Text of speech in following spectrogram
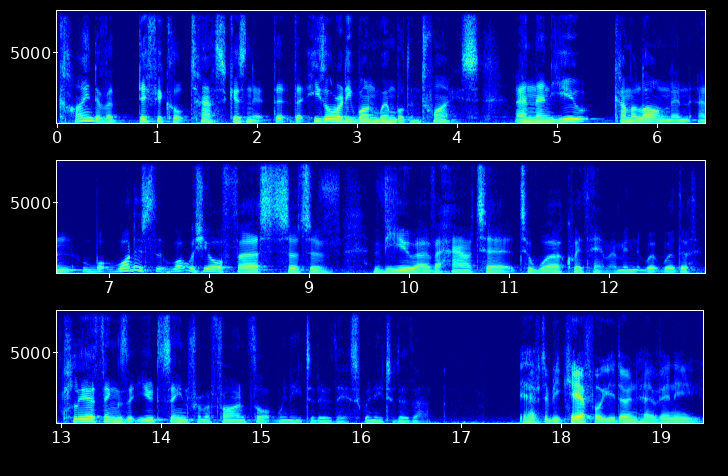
kind of a difficult task, isn't it? That, that he's already won Wimbledon twice, and then you come along and and what is the, what was your first sort of view over how to to work with him? I mean, were, were the clear things that you'd seen from afar and thought we need to do this, we need to do that? You have to be careful. You don't have any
